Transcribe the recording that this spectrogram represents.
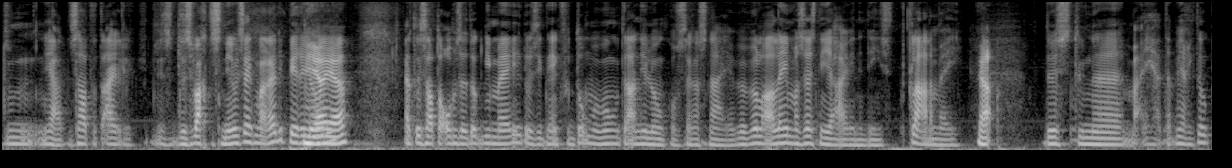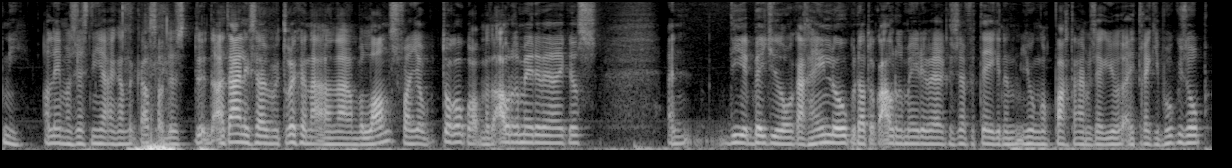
toen ja, zat het eigenlijk... De zwarte sneeuw, zeg maar, hè, die periode. Ja, ja. En toen zat de omzet ook niet mee. Dus ik denk, verdomme, we moeten aan die loonkosten gaan snijden. We willen alleen maar 16-jarigen in de dienst. Klaar ermee. Ja. Dus toen... eh, maar ja, dat werkt ook niet. Alleen maar 16-jarigen aan de kassa. Dus de- uiteindelijk zijn we terug naar, naar een balans. Van, joh, toch ook wat met oudere medewerkers. En die een beetje door elkaar heen lopen. Dat ook oudere medewerkers even tegen een jonger parttimer zeggen... joh, hey, trek je broekjes op.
